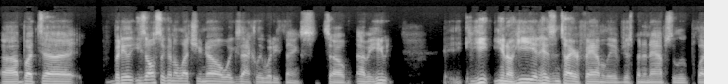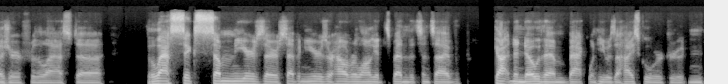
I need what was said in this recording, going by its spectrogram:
uh, but uh, but he, he's also going to let you know exactly what he thinks. So I mean, he he you know he and his entire family have just been an absolute pleasure for the last uh, the last six some years or seven years or however long it's been that since I've gotten to know them back when he was a high school recruit. And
